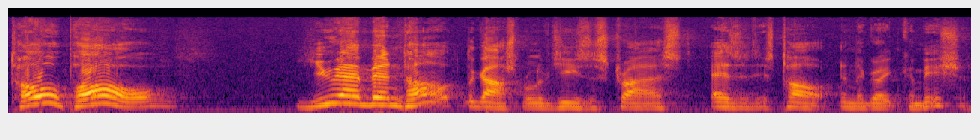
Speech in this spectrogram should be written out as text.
told Paul you have been taught the gospel of Jesus Christ as it is taught in the Great Commission.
